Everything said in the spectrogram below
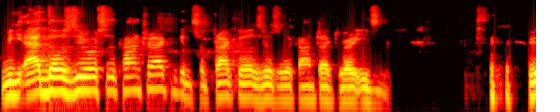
We add those zeros to the contract. We can subtract those zeros to the contract very easily. All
